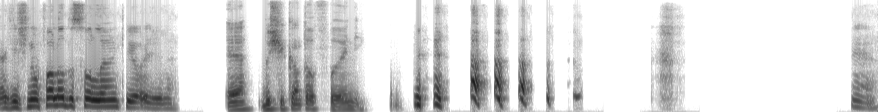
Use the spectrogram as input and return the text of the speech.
a gente não falou do Solanke hoje, né? É, do Chicantofani. É.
